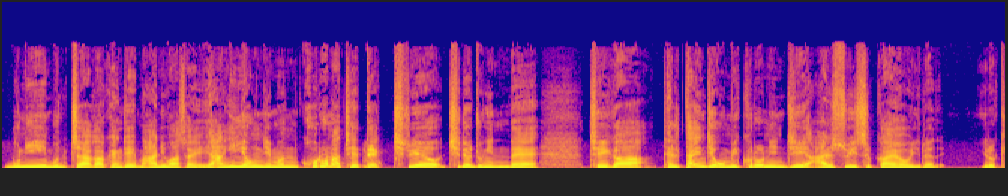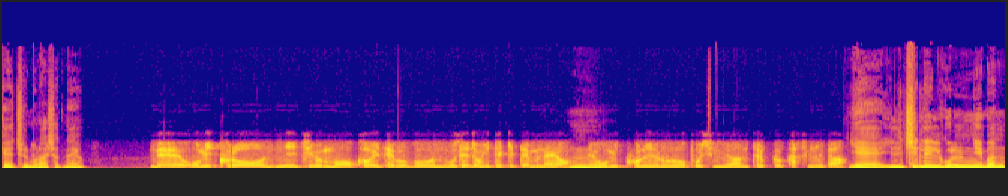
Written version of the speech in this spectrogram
문의 문자가 굉장히 많이 와서요. 양희영님은 코로나 재택 네. 치료 치료 중인데 제가 델타인지 오미크론인지 알 수 있을까요? 이래 이렇게 질문하셨네요. 네, 오미크론이 지금 뭐 거의 대부분 우세종이 됐기 때문에요. 음. 네, 오미크론으로 보시면 될 것 같습니다. 예, 1719님은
